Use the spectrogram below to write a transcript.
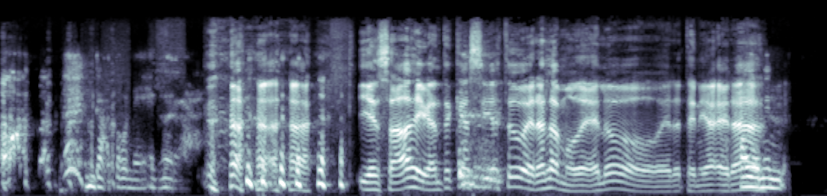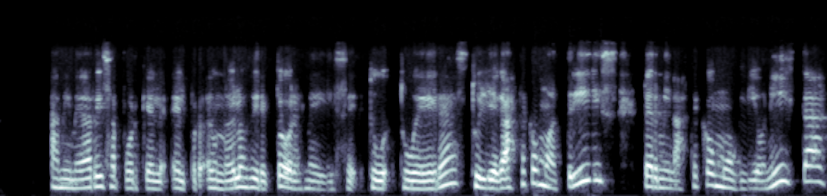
Gato negro. Y en Sábado Gigante, ¿qué hacías tú? ¿Eras la modelo? Era, tenía, Ay, a era... mí, a mí me da risa porque el, el pro- uno de los directores me dice, tú, tú eras, tú llegaste como actriz, terminaste como guionista,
